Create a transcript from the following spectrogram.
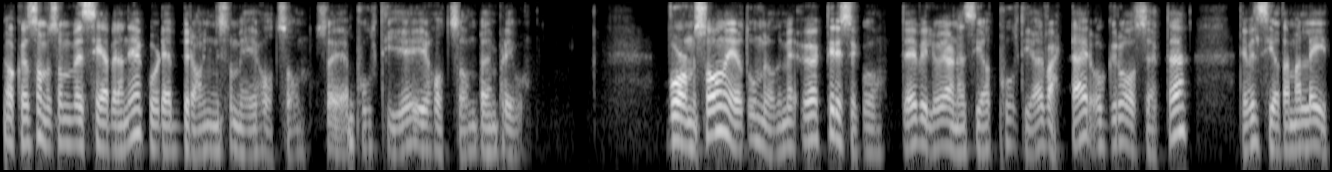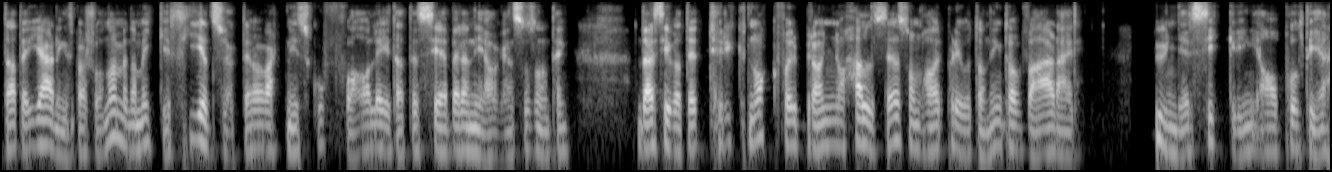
Akkurat samme som ved Sebrenje, hvor det er brann som er i hotzone. Så er politiet i hotzone på en Plivo. Warmzone er et område med økt risiko. Det vil jo gjerne si at politiet har vært der og gråsøkte. vil Si at de har leita etter gjerningspersoner, men de har ikke finsøkte og vært nede i skuffer og leita etter CBRNI-agens og sånne ting. Der sier vi at det er trygt nok for brann og helse som har pleieutdanning til å være der under sikring av politiet.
